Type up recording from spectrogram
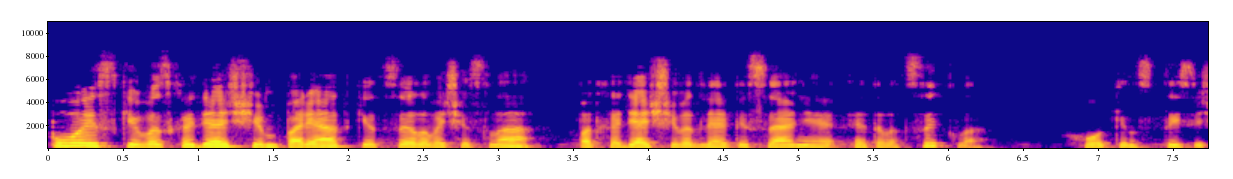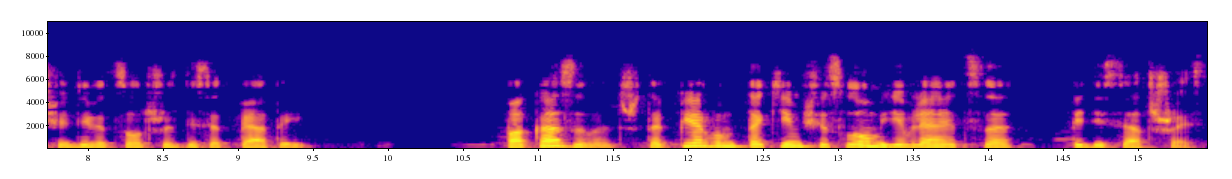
Поиски в восходящем порядке целого числа – подходящего для описания этого цикла, Хокинс 1965, показывают, что первым таким числом является 56.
